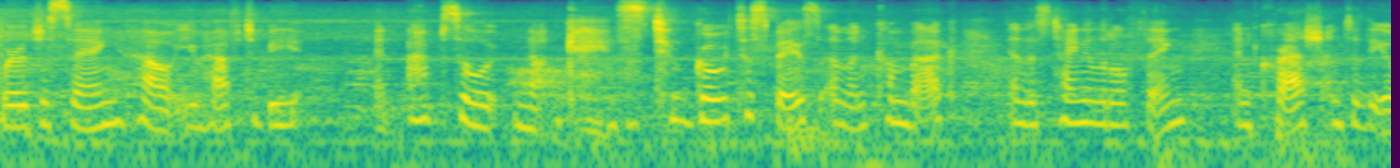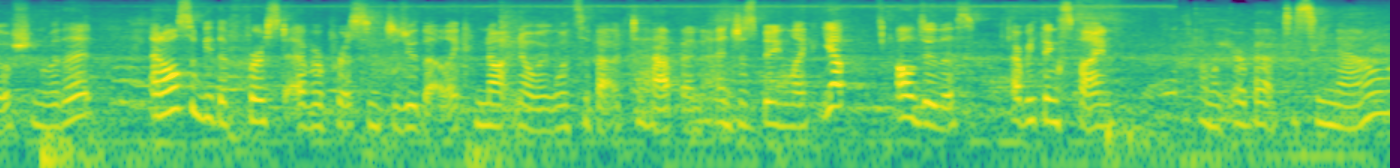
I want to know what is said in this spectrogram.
We're just saying how you have to be an absolute nutcase to go to space and then come back in this tiny little thing and crash into the ocean with it and also be the first ever person to do that, like not knowing what's about to happen and just being like, yep, I'll do this. Everything's fine. And what you're about to see now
